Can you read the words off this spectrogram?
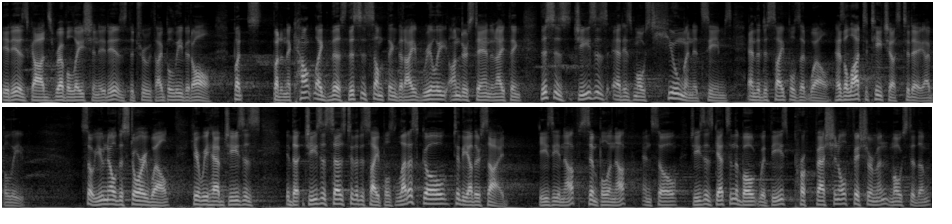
It is God's revelation. It is the truth. I believe it all. But, but an account like this, this is something that I really understand, and I think this is Jesus at his most human, it seems, and the disciples as well. Has a lot to teach us today, I believe. So you know the story well. Here we have Jesus. That Jesus says to the disciples, Let us go to the other side. Easy enough, simple enough. And so Jesus gets in the boat with these professional fishermen, most of them,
